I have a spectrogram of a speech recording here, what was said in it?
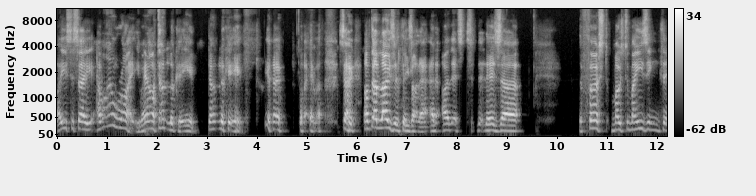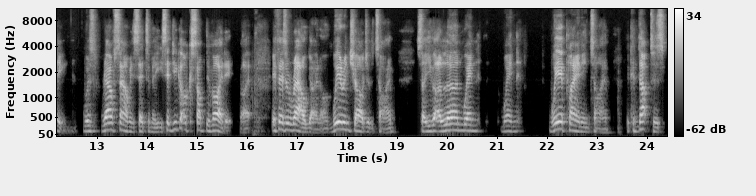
I used to say, "Am I all right?" He went, "Oh, don't look at him. Don't look at him." You know, whatever. So I've done loads of things like that, and I, there's uh, the first most amazing thing was Ralph Salmins said to me. He said, You've got to subdivide it, right? If there's a row going on, we're in charge of the time, so you've got to learn when when we're playing in time. The conductors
